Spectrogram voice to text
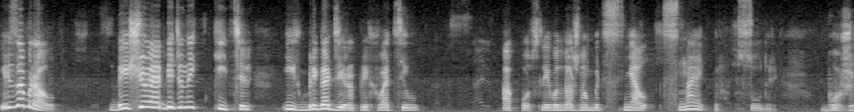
И забрал. Да еще и обиденный китель их бригадира прихватил. А после его, должно быть, снял снайпер, сударь. Боже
